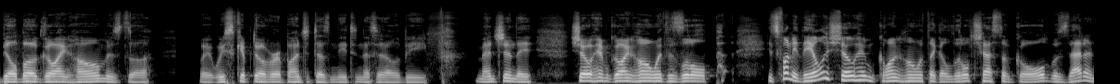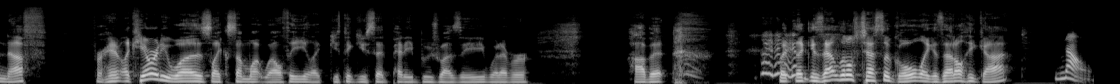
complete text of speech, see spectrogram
Bilbo going home is the wait. We skipped over a bunch. It doesn't need to necessarily be mentioned. They show him going home with his little. It's funny. They only show him going home with like a little chest of gold. Was that enough for him? Like he already was like somewhat wealthy. Like you think you said petty bourgeoisie, whatever. Hobbit. but like, is that little chest of gold? Like, is that all he got? no,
